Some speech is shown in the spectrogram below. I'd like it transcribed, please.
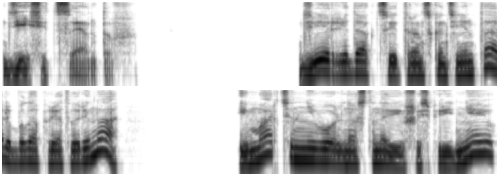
10 центов. Дверь редакции «Трансконтиненталя» была приотворена, и Мартин, невольно остановившись перед нею,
